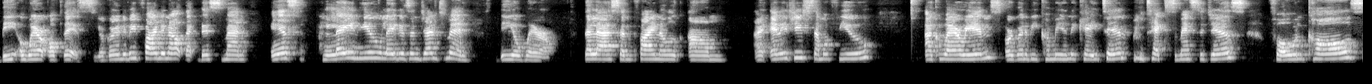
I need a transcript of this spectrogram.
Be aware of this. You're going to be finding out that this man is playing you, ladies and gentlemen. Be aware. The last and final um, energy, some of you Aquarians are going to be communicating text messages, phone calls,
